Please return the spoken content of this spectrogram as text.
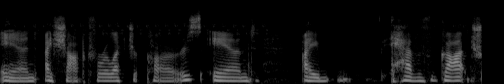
and i shopped for electric cars and i have got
